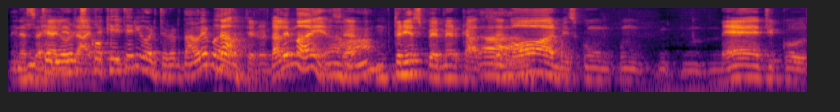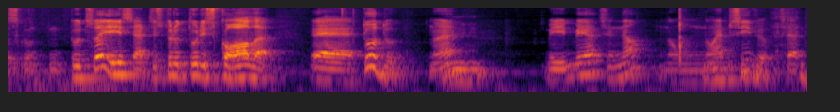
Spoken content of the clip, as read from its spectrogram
nessa interior realidade de qualquer aqui. interior, interior da Alemanha. Não, interior da Alemanha, Aham. certo? Com três supermercados Ah. enormes, com, com médicos, com tudo isso aí, certo? Estrutura, escola, é, tudo, não é? Uhum. E, e assim, não, não, não é possível, certo?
